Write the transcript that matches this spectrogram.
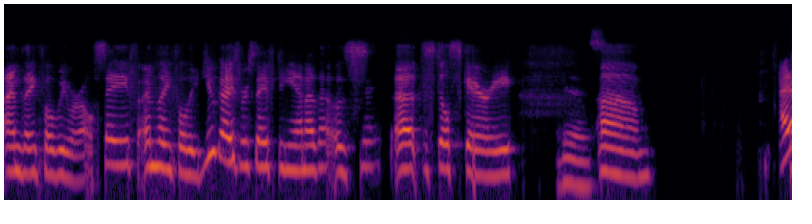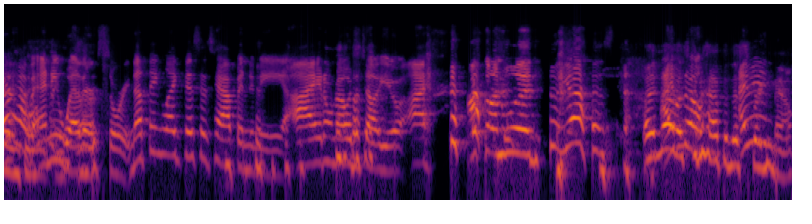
I'm thankful we were all safe. I'm thankful that you guys were safe, Deanna. That was that's still scary. it is. Um, I don't have any weather that. story. Nothing like this has happened to me. I don't know what to tell you. I Knock on wood. yes, I know I it's gonna happen this I spring mean, now.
